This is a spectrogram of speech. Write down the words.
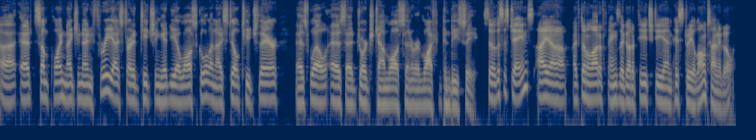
Uh, at some point in 1993, I started teaching at Yale Law School, and I still teach there as well as at Georgetown Law Center in Washington D.C. So this is James. I uh, I've done a lot of things. I got a PhD in history a long time ago.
